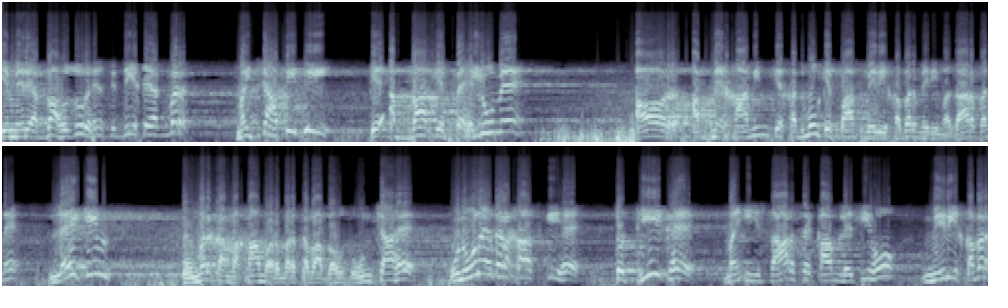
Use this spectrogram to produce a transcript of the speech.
ये मेरे अब्बा हुजूर हैं सिद्दीक अकबर। मैं चाहती थी कि अब्बा के पहलू में और अपने खामिन के कदमों के पास मेरी खबर मेरी मजार बने। लेकिन उम्र का मकाम और मरतबा बहुत ऊँचा है। उन्होंने दरखास्त की है। तो ठीक है, मैं ईसार से काम लेती हूँ। मेरी खबर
